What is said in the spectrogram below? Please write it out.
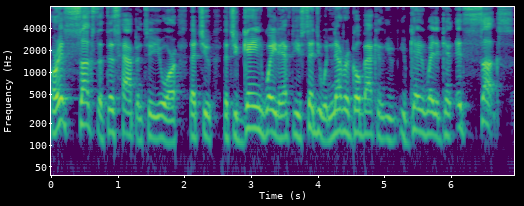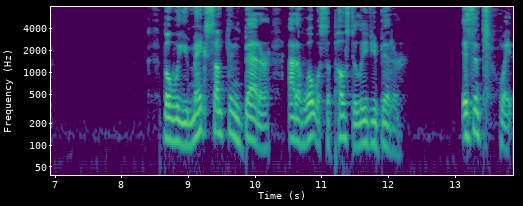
or it sucks that this happened to you, or that you that you gained weight, and after you said you would never go back and you you gained weight again. It sucks. But will you make something better out of what was supposed to leave you bitter? Isn't wait.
